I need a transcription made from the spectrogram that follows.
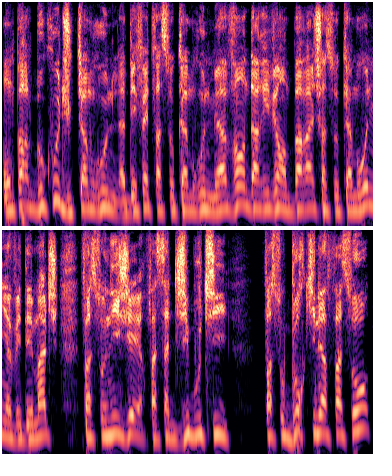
On parle beaucoup du Cameroun, la défaite face au Cameroun, mais avant d'arriver en barrage face au Cameroun, il y avait des matchs face au Niger, face à Djibouti, face au Burkina Faso.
